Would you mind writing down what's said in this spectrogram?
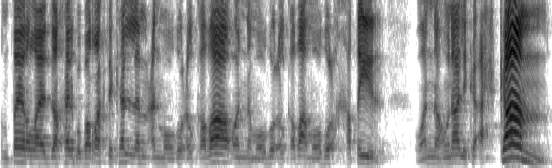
مطير الله يجزاه خير. أبو براك تكلم عن موضوع القضاء وأن موضوع القضاء موضوع خطير وأن هنالك أحكام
